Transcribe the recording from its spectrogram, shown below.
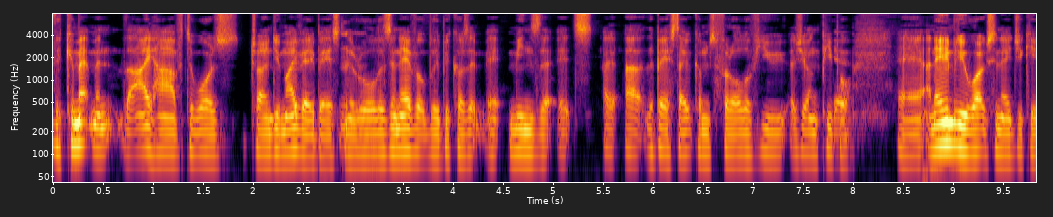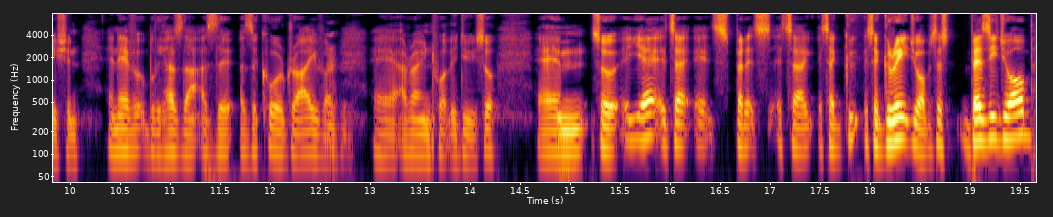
the commitment that I have towards trying to do my very best in the Mhm. role is inevitably because it, it means that it's uh, uh, the best outcomes for all of you as young people. Uh, and anybody who works in education inevitably has that as the as the core driver Mhm. uh, around what they do. So, um, so yeah, it's a it's but it's it's a it's a it's a great job. It's a busy job.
